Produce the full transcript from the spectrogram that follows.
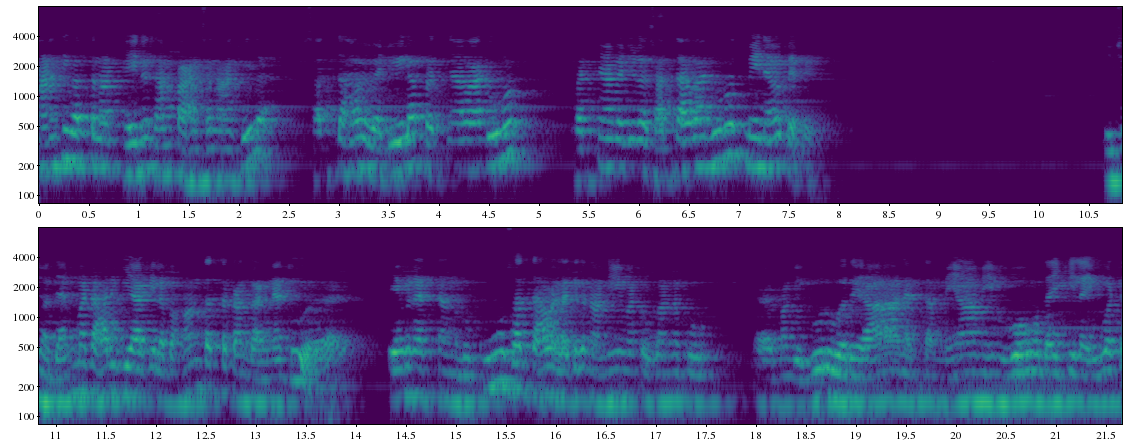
අනතිවත්තනට්ඨේන සම්පහන්සනා කියලා සද්ධාව වැඩි වෙලා ප්‍රඥාව අඩු වුණොත් ප්‍රඥාව වැඩි වෙලා සද්ධාව අඩු වුණොත් මේ නැව පෙරේ. එනිසා දැන් මට හරි ගියා කියලා බහන්තත්තකම් ගන්න නැතුව එහෙම නැත්නම් ලොකු සද්ධාවල් ඇතිකන අනේ මට උගන්නපු මගේ ගුරුවරයා නැත්නම් මෙයා මේ බොහොම හොඳයි කියලා ඉුවට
